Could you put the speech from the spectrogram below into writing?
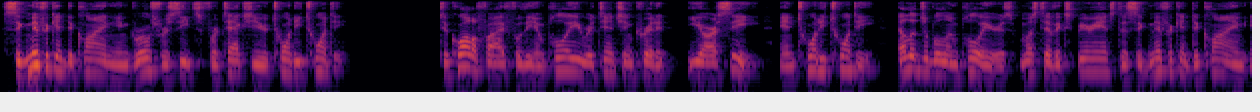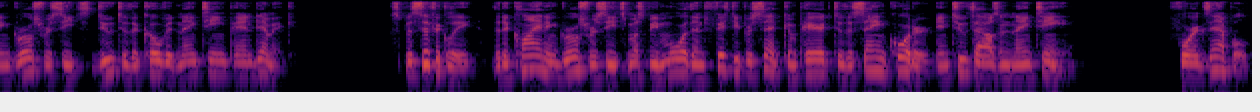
Significant decline in gross receipts for tax year 2020. To qualify for the Employee Retention Credit ERC in 2020, eligible employers must have experienced a significant decline in gross receipts due to the COVID-19 pandemic. Specifically, the decline in gross receipts must be more than 50% compared to the same quarter in 2019. For example,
